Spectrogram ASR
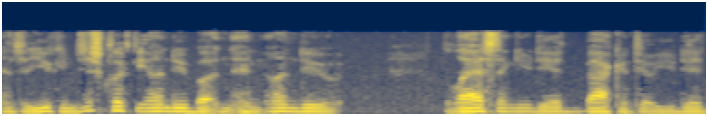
And so you can just click the undo button and undo the last thing you did back until you did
